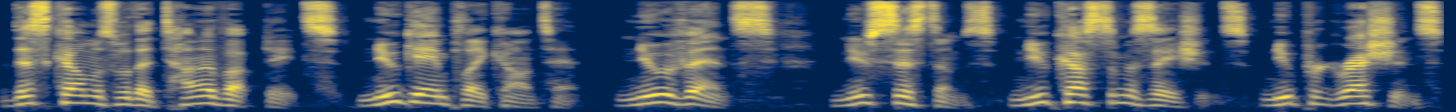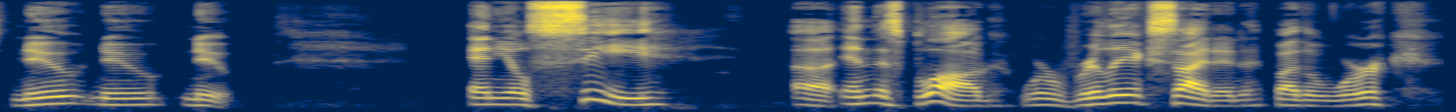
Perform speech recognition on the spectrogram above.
This comes with a ton of updates, new gameplay content, new events, new systems, new customizations, new progressions, new, new, new. And you'll see uh, in this blog, we're really excited by the work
